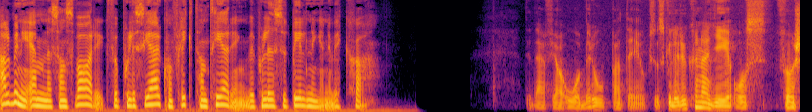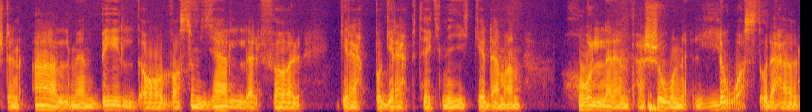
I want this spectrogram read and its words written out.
Albin är ämnesansvarig för polisiär konflikthantering vid polisutbildningen i Växjö. Det är därför jag har åberopat dig också. Skulle du kunna ge oss först en allmän bild av vad som gäller för grepp och grepptekniker där man håller en person låst och det här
